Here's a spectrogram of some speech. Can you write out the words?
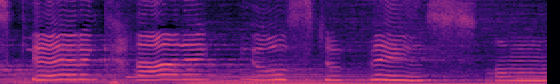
It's getting kinda used to be someone. Mm.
